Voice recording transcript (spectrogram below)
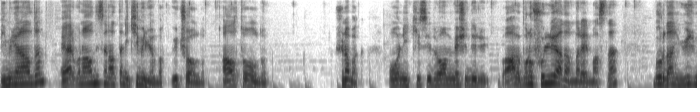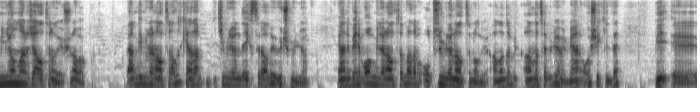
1 milyon aldın. Eğer bunu aldıysan alttan 2 milyon. Bak 3 oldu. 6 oldu. Şuna bak. 12'sidir 15'idir. Abi bunu fullüyor adamlar elmasla. Buradan 100 milyonlarca altın alıyor. Şuna bak bak. Ben 1 milyon altın alırken adam 2 milyon da ekstra alıyor 3 milyon. Yani benim 10 milyon altınımda adam 30 milyon altın oluyor. Anladım, anlatabiliyor muyum? Yani o şekilde bir e,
